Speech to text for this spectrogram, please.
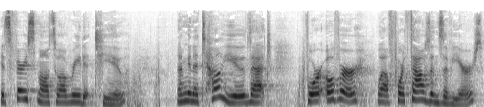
It's very small, so I'll read it to you. I'm going to tell you that for over, well, for thousands of years,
